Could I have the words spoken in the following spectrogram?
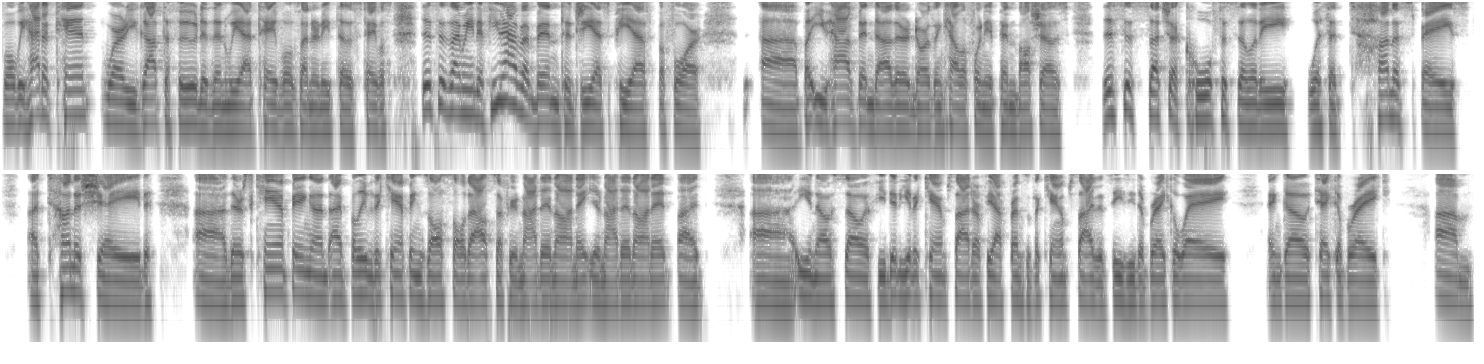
Well, we had a tent where you got the food, and then we had tables underneath those tables. This is, I mean, if you haven't been to GSPF before, uh, but you have been to other Northern California pinball shows, this is such a cool facility with a ton of space, a ton of shade. Uh, there's camping, and I believe the camping's all sold out. So if you're not in on it, you're not in on it. But uh, you know, so if you did get a campsite, or if you have friends with a campsite, it's easy to break away and go take a break um,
